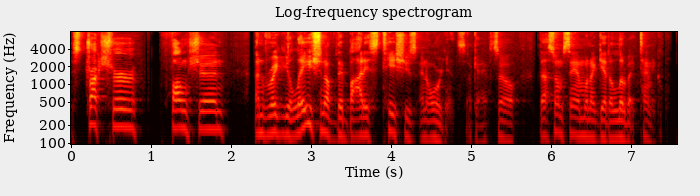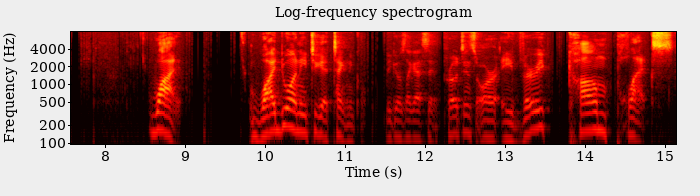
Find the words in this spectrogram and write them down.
structure, function, and regulation of the body's tissues and organs. Okay, so that's what I'm saying. I'm gonna get a little bit technical. Why? Why do I need to get technical? Because, like I said, proteins are a very complex.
